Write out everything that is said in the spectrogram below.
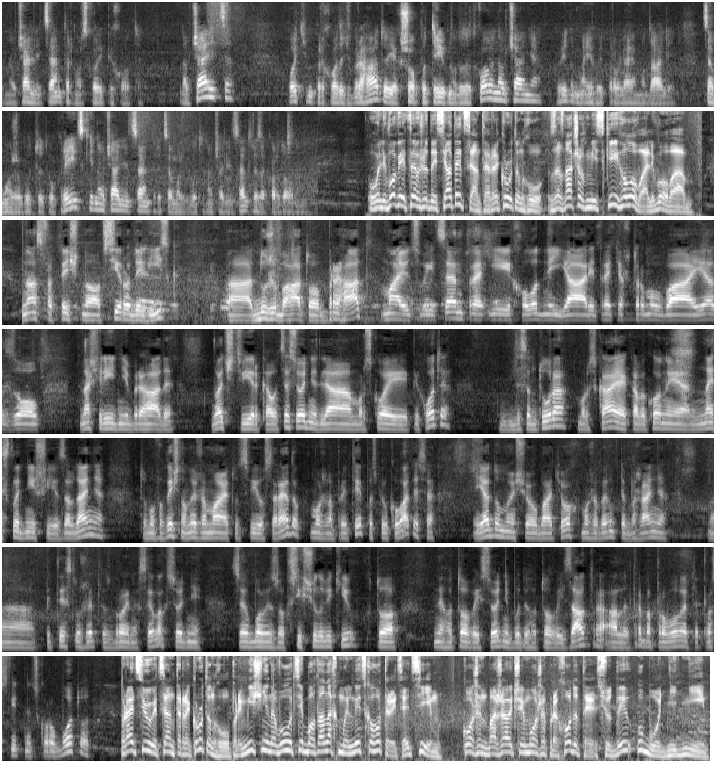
навчальний центр морської піхоти. Навчається, потім приходить в бригаду. Якщо потрібно додаткове навчання, відповідно, ми його відправляємо далі. Це може бути українські навчальні центри, це можуть бути навчальні центри за кордоном. У Львові це вже десятий центр рекрутингу, зазначив міський голова Львова. У нас фактично всі роди військ, дуже багато бригад мають свої центри, і Холодний Яр, і Третя штурмова, і Азов, наші рідні бригади, 24-ка. Оце сьогодні для морської піхоти десантура морська, яка виконує найскладніші завдання. Тому фактично вони вже мають тут свій осередок, можна прийти, поспілкуватися. Я думаю, що у багатьох може виникнути бажання е, піти служити в Збройних силах. Сьогодні це обов'язок всіх чоловіків. Хто не готовий сьогодні, буде готовий завтра, але треба проводити просвітницьку роботу. Працює центр рекрутингу у приміщенні на вулиці Богдана Хмельницького, 37. Кожен бажаючий може приходити сюди у будні дні.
